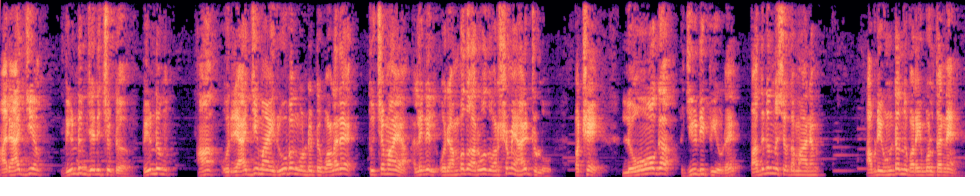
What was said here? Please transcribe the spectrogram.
ആ രാജ്യം വീണ്ടും ജനിച്ചിട്ട് വീണ്ടും ആ ഒരു രാജ്യമായി രൂപം കൊണ്ടിട്ട് വളരെ തുച്ഛമായ അല്ലെങ്കിൽ ഒരു അമ്പത് അറുപത് വർഷമേ ആയിട്ടുള്ളൂ. പക്ഷേ ലോക ജി ഡി പിയുടെ പതിനൊന്ന് ശതമാനം അവിടെ ഉണ്ടെന്ന് പറയുമ്പോൾ തന്നെ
